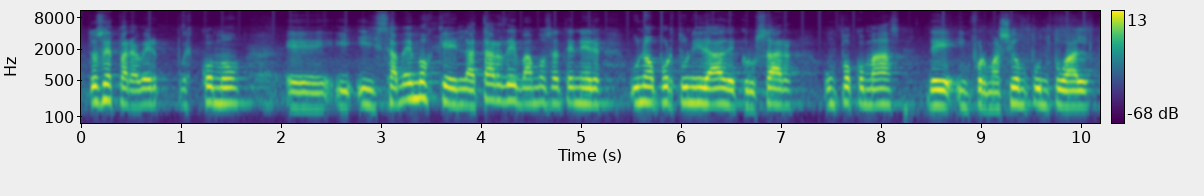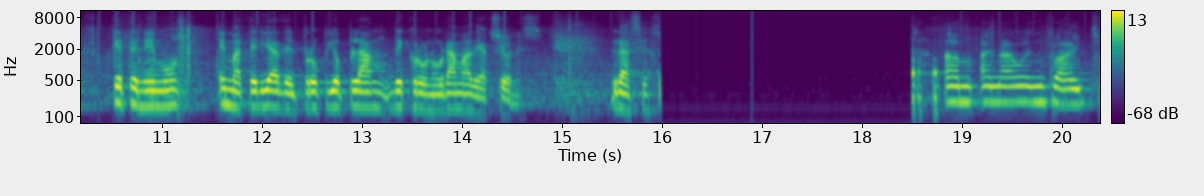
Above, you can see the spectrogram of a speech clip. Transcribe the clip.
Entonces, para ver pues cómo, eh, y, sabemos que en la tarde vamos a tener una oportunidad de cruzar un poco más de información puntual que tenemos en materia del propio plan de cronograma de acciones. Gracias. Um, I now invite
